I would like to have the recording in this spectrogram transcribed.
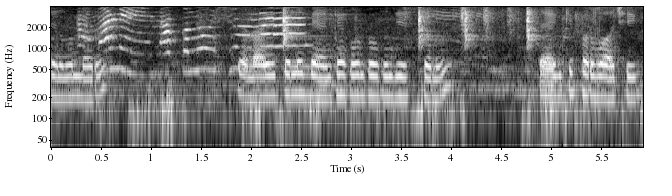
జనం ఉన్నారు. ఎలా అయితేనే బ్యాంక్ అకౌంట్ ఓపెన్ చేస్తాను. Thank you for watching.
